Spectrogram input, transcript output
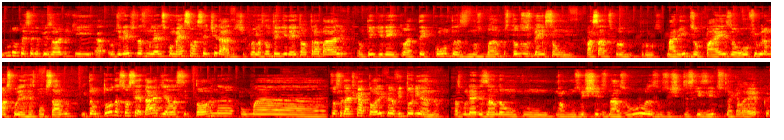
Segundo ou terceiro episódio, que ah, os direitos das mulheres começam a ser tirados. Tipo, elas não têm direito ao trabalho, não têm direito a ter contas nos bancos, todos os bens são passados para os maridos ou pais ou, ou figura masculina responsável. Então toda a sociedade ela se torna uma sociedade católica vitoriana. As mulheres andam com alguns vestidos nas ruas, uns vestidos esquisitos daquela época.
